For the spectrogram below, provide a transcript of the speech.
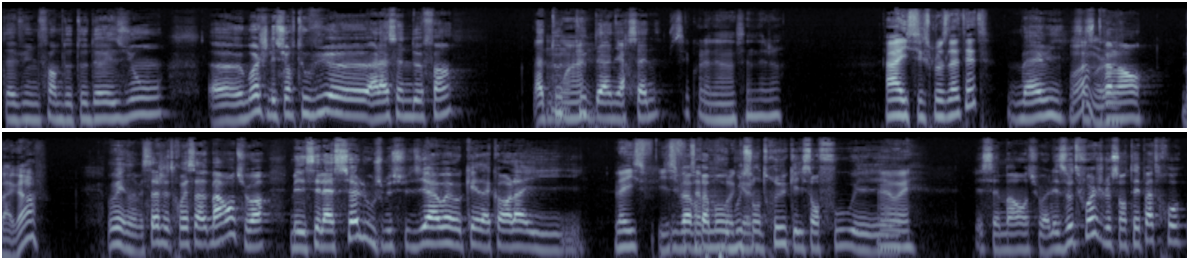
T'as vu une forme d'autodérision. Euh, moi, je l'ai surtout vu euh, à la scène de fin. La toute, Ouais. toute dernière scène. C'est quoi la dernière scène déjà? Ah, il s'explose la tête? Bah oui, Ouais, c'est très je- marrant. Bah grave. Oui, non, mais ça, j'ai trouvé ça marrant, tu vois. Mais c'est la seule où je me suis dit, ah ouais, ok, d'accord, là, il, Là, il, se- il, va vraiment au bout de son truc et il s'en fout. Et... Ah ouais. Et c'est marrant, tu vois. Les autres fois, je le sentais pas trop.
